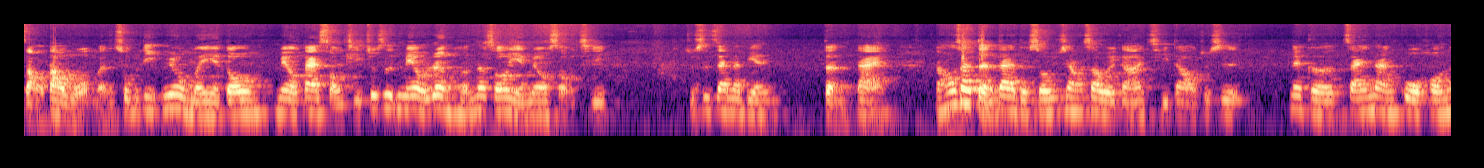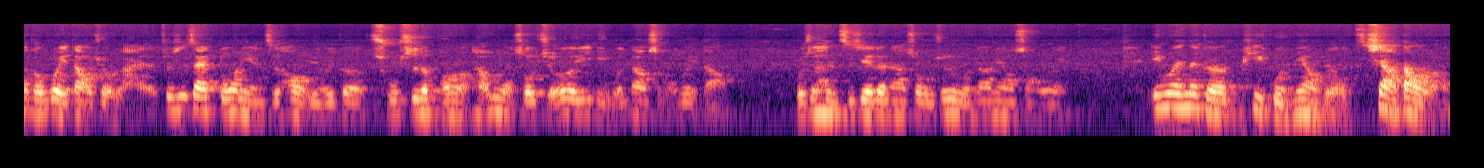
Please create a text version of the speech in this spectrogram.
找到我们？说不定因为我们也都没有带手机，就是没有任何那时候也没有手机，就是在那边等待。然后在等待的时候，就像稍微刚才提到，就是。那个灾难过后，那个味道就来了。就是在多年之后，有一个厨师的朋友，他问我说：“九二一，你闻到什么味道？”我就很直接跟他说：“我就是闻到尿骚味，因为那个屁滚尿流，吓到了。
